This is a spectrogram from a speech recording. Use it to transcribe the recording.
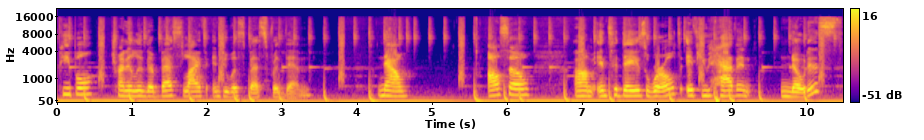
people trying to live their best life and do what's best for them. Now, also, um, in today's world, if you haven't noticed,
